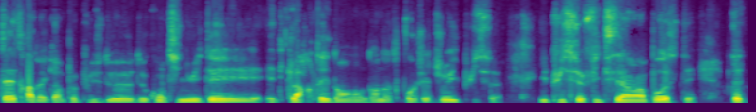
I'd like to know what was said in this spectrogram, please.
peut-être avec un peu plus de, de continuité et, de clarté dans, dans, notre projet de jeu, il puisse, il puisse se fixer à un poste et peut-être,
